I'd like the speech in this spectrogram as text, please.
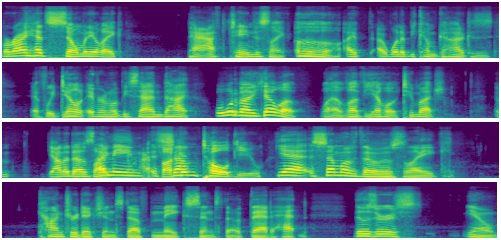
Mirai had so many like path changes. Like, oh, I I want to become God because if we don't, everyone will be sad and die. Well, what about Yellow? Well, I love Yellow too much. And Yanada's like, I mean, I some- fucking told you. Yeah, some of those like contradiction stuff makes sense though. That had those are you know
